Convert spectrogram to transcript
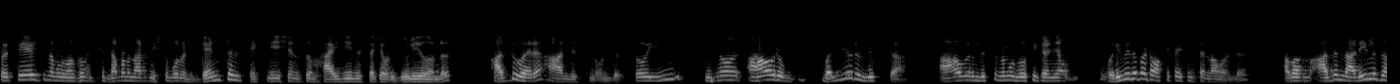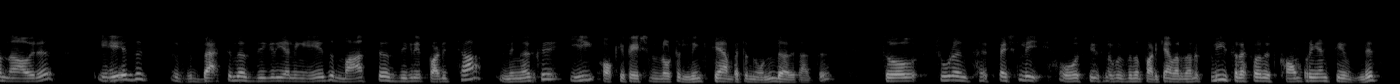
പ്രത്യേകിച്ച് നമ്മൾ നോക്കുമ്പോൾ നമ്മുടെ നാട്ടിൽ ഇഷ്ടംപോലെ ഡെന്റൽ ടെക്നീഷ്യൻസും ഹൈജീനിസ്റ്റ് ഒക്കെ അവിടെ ജോലി ചെയ്യുന്നുണ്ട്. അതുവരെ ആ ലിസ്റ്റിലുണ്ട്. സോ ഈ ഇന്നോ ആ ഒരു വലിയൊരു ലിസ്റ്റാ ആ ഒരു ലിസ്റ്റ് നമ്മൾ നോക്കിക്കഴിഞ്ഞാൽ ഒരുവിധപ്പെട്ട ഓക്യുപ്പേഷൻസ് എല്ലാം ഉണ്ട്. അപ്പം അതിനടിയിൽ തന്ന ഒരു ഏത് ബാച്ചിലേഴ്സ് ഡിഗ്രി അല്ലെങ്കിൽ ഏത് മാസ്റ്റേഴ്സ് ഡിഗ്രി പഠിച്ചാൽ നിങ്ങൾക്ക് ഈ ഓക്യുപ്പേഷനിലോട്ട് ലിങ്ക് ചെയ്യാൻ പറ്റുന്നുണ്ട് അതിനകത്ത്. സോ സ്റ്റുഡൻസ് എസ്പെഷ്യലി ഓവർസീസിലൊക്കെ പഠിക്കാൻ വരുന്നവർ please refer this comprehensive list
